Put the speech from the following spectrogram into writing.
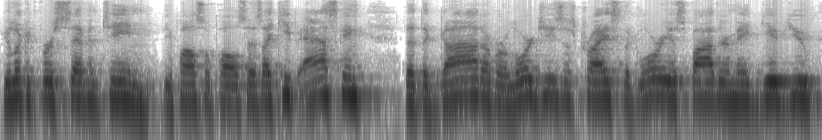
If you look at verse 17, the Apostle Paul says, I keep asking that the God of our Lord Jesus Christ, the glorious Father, may give you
